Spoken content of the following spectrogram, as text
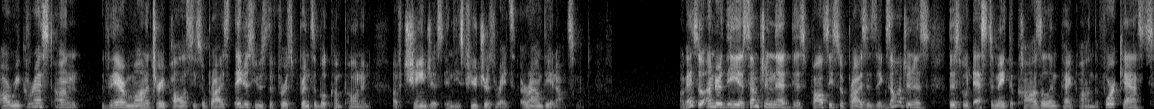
are regressed on their monetary policy surprise. They just use the first principal component of changes in these futures rates around the announcement. Okay, so under the assumption that this policy surprise is exogenous, this would estimate the causal impact on the forecasts,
